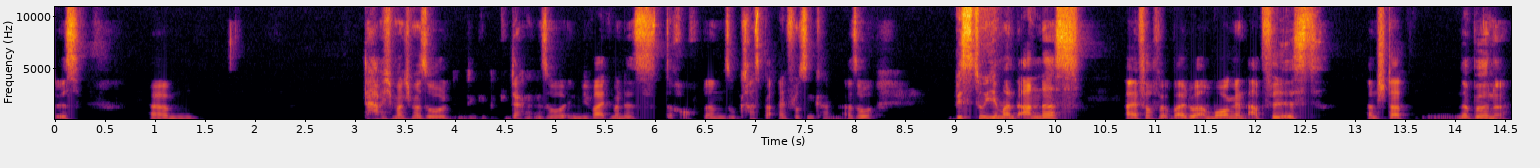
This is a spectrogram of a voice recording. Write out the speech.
ist, ähm, da habe ich manchmal so Gedanken so, inwieweit man das doch auch dann so krass beeinflussen kann. Also bist du jemand anders, einfach weil du am Morgen einen Apfel isst, anstatt eine Birne.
